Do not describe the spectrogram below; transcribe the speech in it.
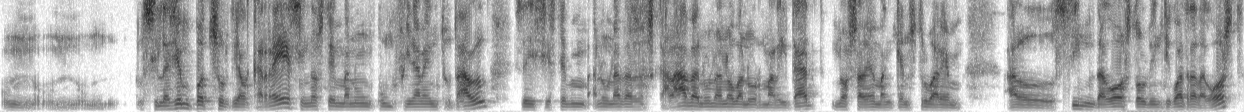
un, un, un si la gent pot sortir al carrer, si no estem en un confinament total, és a dir, si estem en una desescalada, en una nova normalitat, no sabem en què ens trobarem el 5 d'agost o el 24 d'agost,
